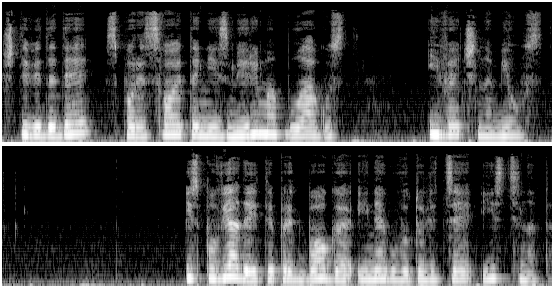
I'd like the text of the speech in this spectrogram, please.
ще ви даде според своята неизмерима благост и вечна милост. Изповядайте пред Бога и Неговото лице истината.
